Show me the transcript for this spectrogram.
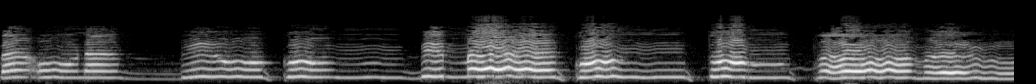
فأنبئكم بما كنتم تعملون.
